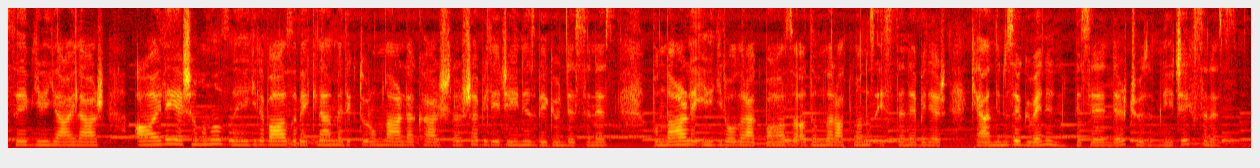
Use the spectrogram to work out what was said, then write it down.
sevgili yaylar. Aile yaşamınızla ilgili bazı beklenmedik durumlarla karşılaşabileceğiniz bir gündesiniz. Bunlarla ilgili olarak bazı adımlar atmanız istenebilir. Kendinize güvenin, meseleleri çözümleyeceksiniz.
